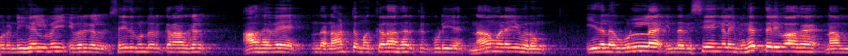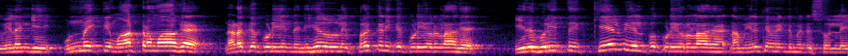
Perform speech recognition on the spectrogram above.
ஒரு நிகழ்வை இவர்கள் செய்து கொண்டிருக்கிறார்கள். ஆகவே இந்த நாட்டு மக்களாக இருக்கக்கூடிய நாம் அனைவரும் இதில் உள்ள இந்த விஷயங்களை மிக தெளிவாக நாம் விளங்கி உண்மைக்கு மாற்றமாக நடக்கக்கூடிய இந்த நிகழ்வுகளை புறக்கணிக்கக்கூடியவர்களாக இது குறித்து கேள்வி எழுப்பக்கூடியவர்களாக நாம் இருக்க வேண்டும் என்று சொல்லி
